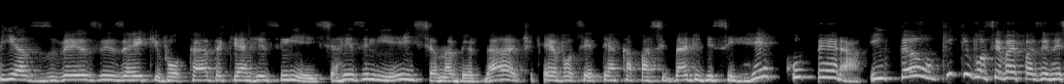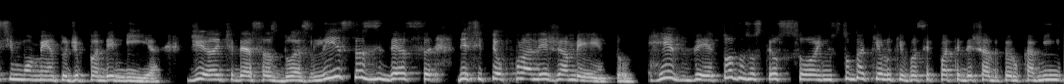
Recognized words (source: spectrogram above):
e às vezes é equivocada, que é a resiliência. Resiliência, na verdade, é você ter a capacidade de se recuperar. Então, o que, que você vai fazer nesse momento de pandemia, diante dessas duas listas e desse, desse teu planejamento? Rever todos os teus sonhos, tudo aquilo que você pode ter deixado pelo caminho,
